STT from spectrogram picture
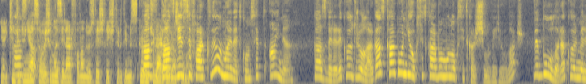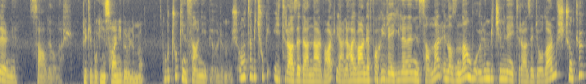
Ya İkinci gaz Dünya Savaşı öldürüyor. Naziler falan özdeşleştirdiğimiz görüntüler gaz, gaz cinsi farklı ama evet konsept aynı. Gaz vererek öldürüyorlar. Gaz karbondioksit, karbon monoksit karışımı veriyorlar ve boğularak ölmelerini sağlıyorlar. Peki bu insani bir ölüm mü? Bu çok insani bir ölümmüş. Ama tabii çok itiraz edenler var. Yani hayvan refahı ile ilgilenen insanlar en azından bu ölüm biçimine itiraz ediyorlarmış. Çünkü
